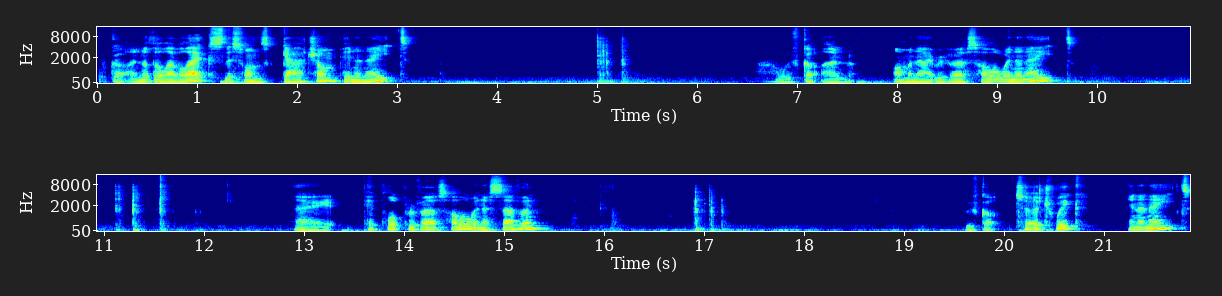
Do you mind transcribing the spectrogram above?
We've got another level X. This one's Garchomp in an 8. We've got an Omanyte Reverse Hollow in an 8. A Piplup Reverse Hollow in a 7. We've got Turtwig in an 8.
